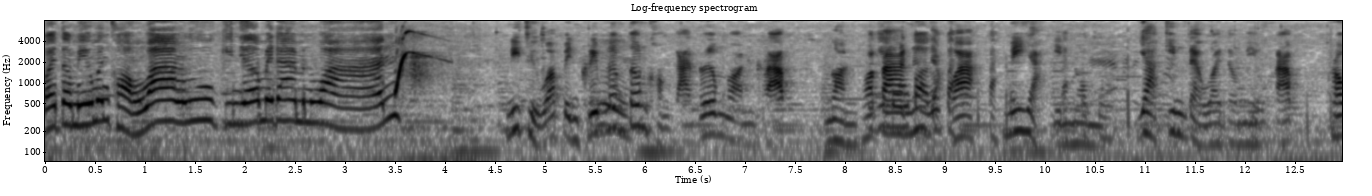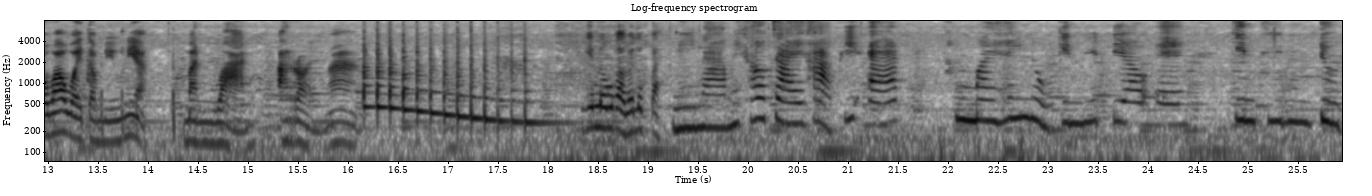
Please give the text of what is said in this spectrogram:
ไวตามิวมันของว่างลูกกินเยอะไม่ได้มันหวาน นี่ถือว่าเป็นคลิปอืมเริ่มต้นของการเริ่มงอนครับ งอนเพราะตากินนมก่เนื่ออนงจากลูกไปว่าไปไม่อยากกินนมไปอยากกินแต่ไวตามิลครับ เพราะว่าไวตามิลเนี่ยมันหวานอร่อยมาก กินนมก่อนไหมลูกไปมีนาไม่เข้าใจค่ะ พี่แอดทำไมให้หนูกินนิดเดียวเอง กินทีนึงดูด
